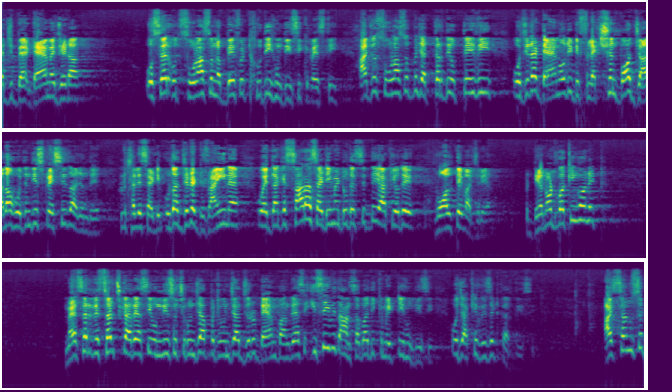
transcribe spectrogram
ਅੱਜ ਬੈ- ਡੈਮ ਹੈ ਜਿਹੜਾ, ਉਹ ਸਰ, ਉਹ 1690 ਫੁੱਟ ਖੁਦ ਹੀ ਹੁੰਦੀ ਸੀ ਕਪੈਸਿਟੀ ਅੱਜ ਉਹ 1675 ਦੇ ਉੱਤੇ ਵੀ ਉਹ ਜਿਹੜਾ ਡੈਮ ਉਹਦੀ ਡਿਫਲੈਕਸ਼ਨ ਬਹੁਤ ਜ਼ਿਆਦਾ ਹੋ ਜਾਂਦੀ ਹੈ ਸਟ੍ਰੈਸਿਸ ਆ ਜਾਂਦੇ ਆ। ਥੱਲੇ ਸੈਡੀ ਉਹਦਾ ਜਿਹੜਾ ਡਿਜ਼ਾਈਨ ਹੈ, ਉਹ ਇਦਾਂ ਕਿ ਸਾਰਾ ਸੈਡੀਮੈਂਟ ਉਹਦੇ ਸਿੱਧੇ ਆ ਕੇ ਉਹਦੇ ਵਾਲ ਤੇ ਵੱਜ ਰਿਹਾ। But they are not working on it ਮੈਂ ਸਰ ਰਿਸਰਚ ਕਰ ਰਿਹਾ ਸੀ 1954 55 ਜਦੋਂ ਡੈਮ ਬਣ ਰਿਹਾ ਸੀ, ਇਸੇ ਵਿਧਾਨ ਸਭਾ ਦੀ ਕਮੇਟੀ ਹੁੰਦੀ ਸੀ, ਉਹ ਜਾ ਕੇ ਵਿਜ਼ਿਟ ਕਰਦੀ ਸੀ। ਅੱਜ ਸਾਨੂੰ ਸਰ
